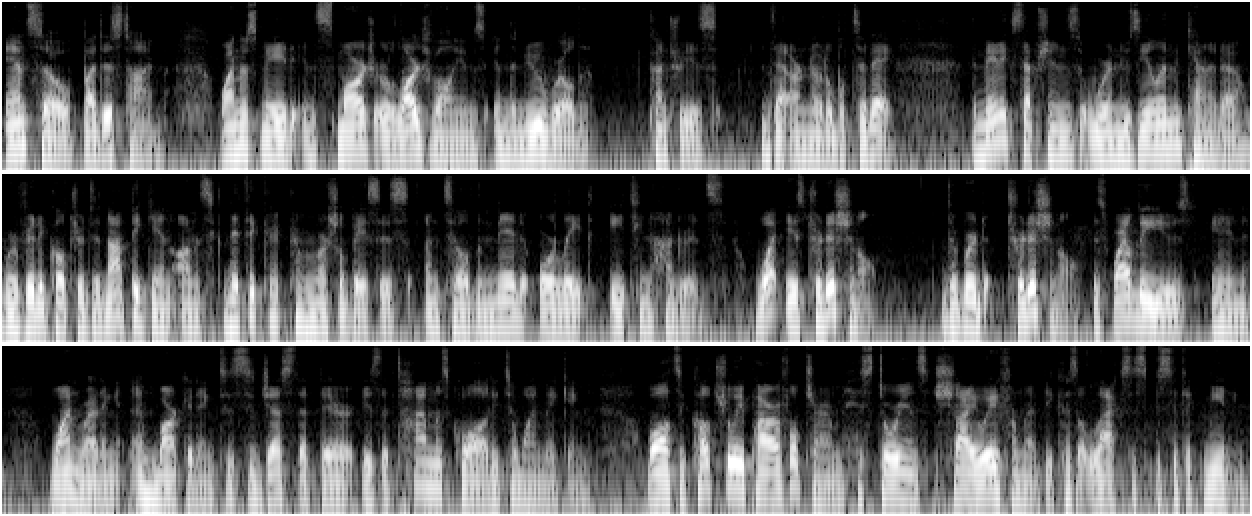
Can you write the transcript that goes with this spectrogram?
and so, by this time, wine was made in small or large volumes in the New World countries that are notable today. The main exceptions were New Zealand and Canada, where viticulture did not begin on a significant commercial basis until the mid or late 1800s. What is traditional? The word traditional is widely used in wine writing and marketing to suggest that there is a timeless quality to winemaking, while it's a culturally powerful term, historians shy away from it because it lacks a specific meaning.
